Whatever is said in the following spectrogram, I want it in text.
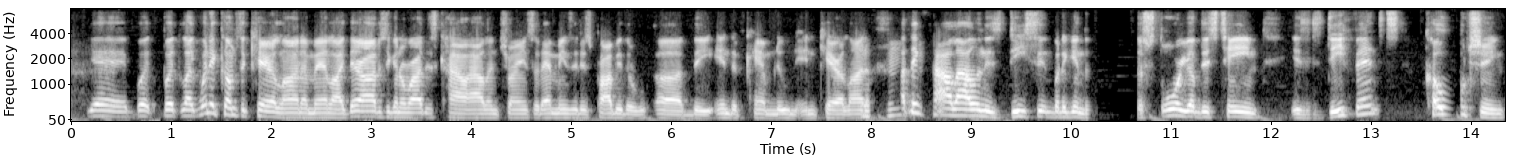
yeah, but but like when it comes to Carolina, man, like they're obviously gonna ride this Kyle Allen train, so that means it is probably the uh, the end of Cam Newton in Carolina. Mm-hmm. I think Kyle Allen is decent, but again, the, the story of this team is defense, coaching,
